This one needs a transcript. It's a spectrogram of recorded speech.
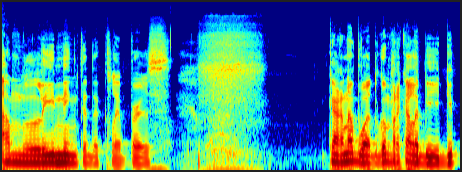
I'm leaning to the Clippers. Karena buat gue mereka lebih deep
